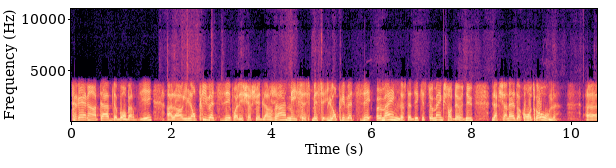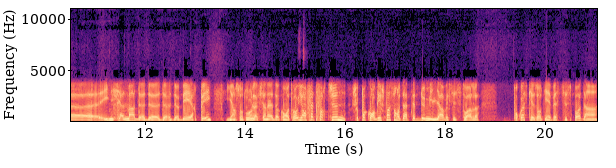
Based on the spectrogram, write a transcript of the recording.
très rentable de Bombardier. Alors, ils l'ont privatisé pour aller chercher de l'argent, mais, mais ils l'ont privatisé eux-mêmes, c'est-à-dire que c'est eux-mêmes qui sont devenus l'actionnaire de contrôle euh, initialement de, de, de, BRP. Ils en sont toujours l'actionnaire de contrôle. Ils ont fait fortune, je sais pas combien, je pense qu'on est à près de 2 milliards avec cette histoire-là. Pourquoi est-ce que les autres n'investissent pas dans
